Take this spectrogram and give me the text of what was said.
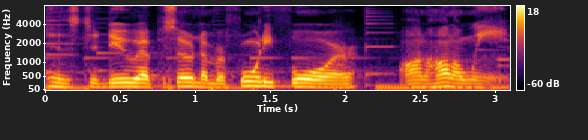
Is to do episode number 44 on Halloween.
